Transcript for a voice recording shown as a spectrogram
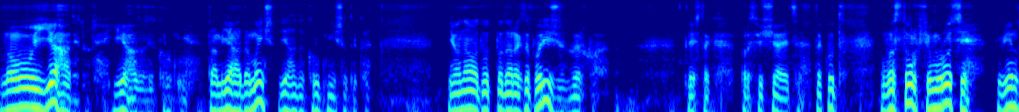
Ну, ягоди тут. Ягоди тут крупні. Там ягода менша, тут ягода крупніша така. І вона от, от подарок Запоріжжю зверху. Теж так просвіщається. Так от восторг в цьому році він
